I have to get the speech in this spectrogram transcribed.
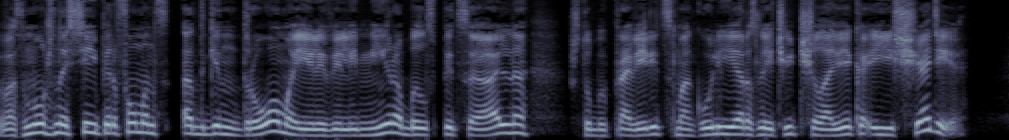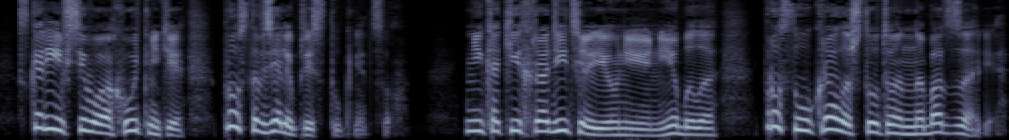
Возможно, сей перформанс от Гендрома или Велимира был специально, чтобы проверить, смогу ли я различить человека и исчадие. Скорее всего, охотники просто взяли преступницу. Никаких родителей у нее не было, просто украла что-то на базаре.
